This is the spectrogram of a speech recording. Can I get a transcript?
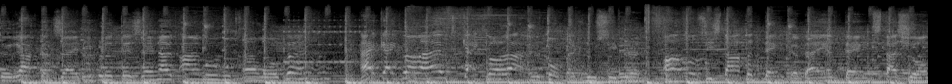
En zij die blut is en uit armoede moet gaan lopen. Hij kijkt wel uit, kijkt wel uit om met Lucie Als hij staat te denken bij een tankstation.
